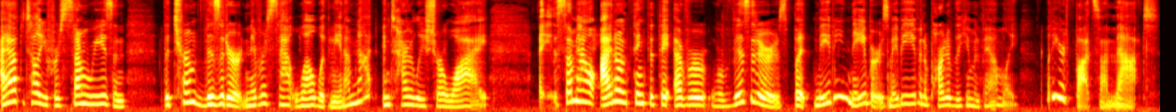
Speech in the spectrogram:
I have to tell you, for some reason, the term visitor never sat well with me, and I'm not entirely sure why. Somehow, I don't think that they ever were visitors, but maybe neighbors, maybe even a part of the human family. What are your thoughts on that?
